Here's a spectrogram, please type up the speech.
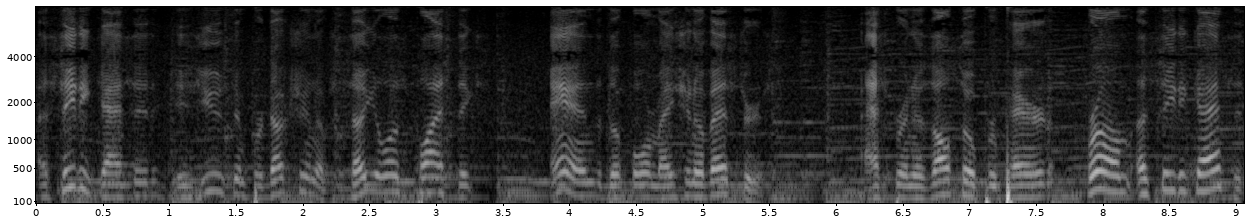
Acetic acid is used in production of cellulose plastics and the formation of esters. Aspirin is also prepared from acetic acid.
